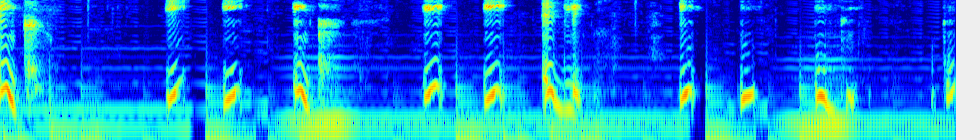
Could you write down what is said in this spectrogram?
ink. E, E, ink. E, E, idli. E, E, idli. Okay.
